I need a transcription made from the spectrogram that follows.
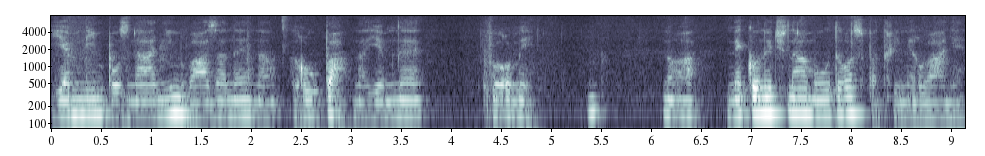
jemným poznáním vázané na rupa, na jemné formy. Hm? No a nekonečná moudrost patří nirváně.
